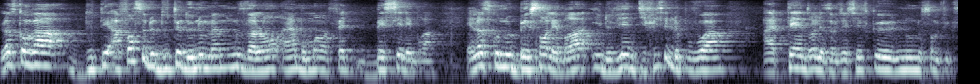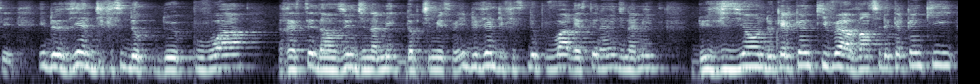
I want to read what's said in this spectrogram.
Lorsqu'on va douter, à force de douter de nous-mêmes, nous allons à un moment en fait baisser les bras. Et lorsque nous baissons les bras, il devient difficile de pouvoir atteindre les objectifs que nous nous sommes fixés. Il devient difficile de, de pouvoir rester dans une dynamique d'optimisme. Il devient difficile de pouvoir rester dans une dynamique de vision de quelqu'un qui veut avancer, de quelqu'un qui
